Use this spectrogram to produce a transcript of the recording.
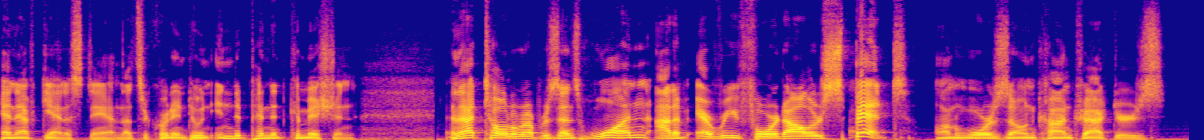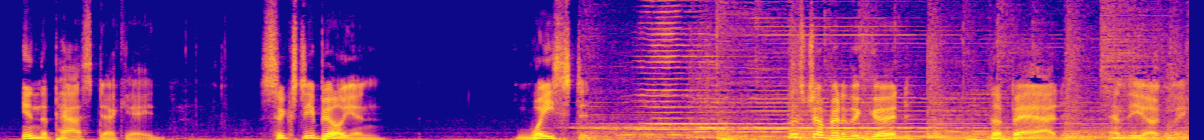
and Afghanistan. That's according to an independent commission. And that total represents one out of every $4 spent on war zone contractors in the past decade. 60 billion wasted. Let's jump into the good, the bad, and the ugly.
